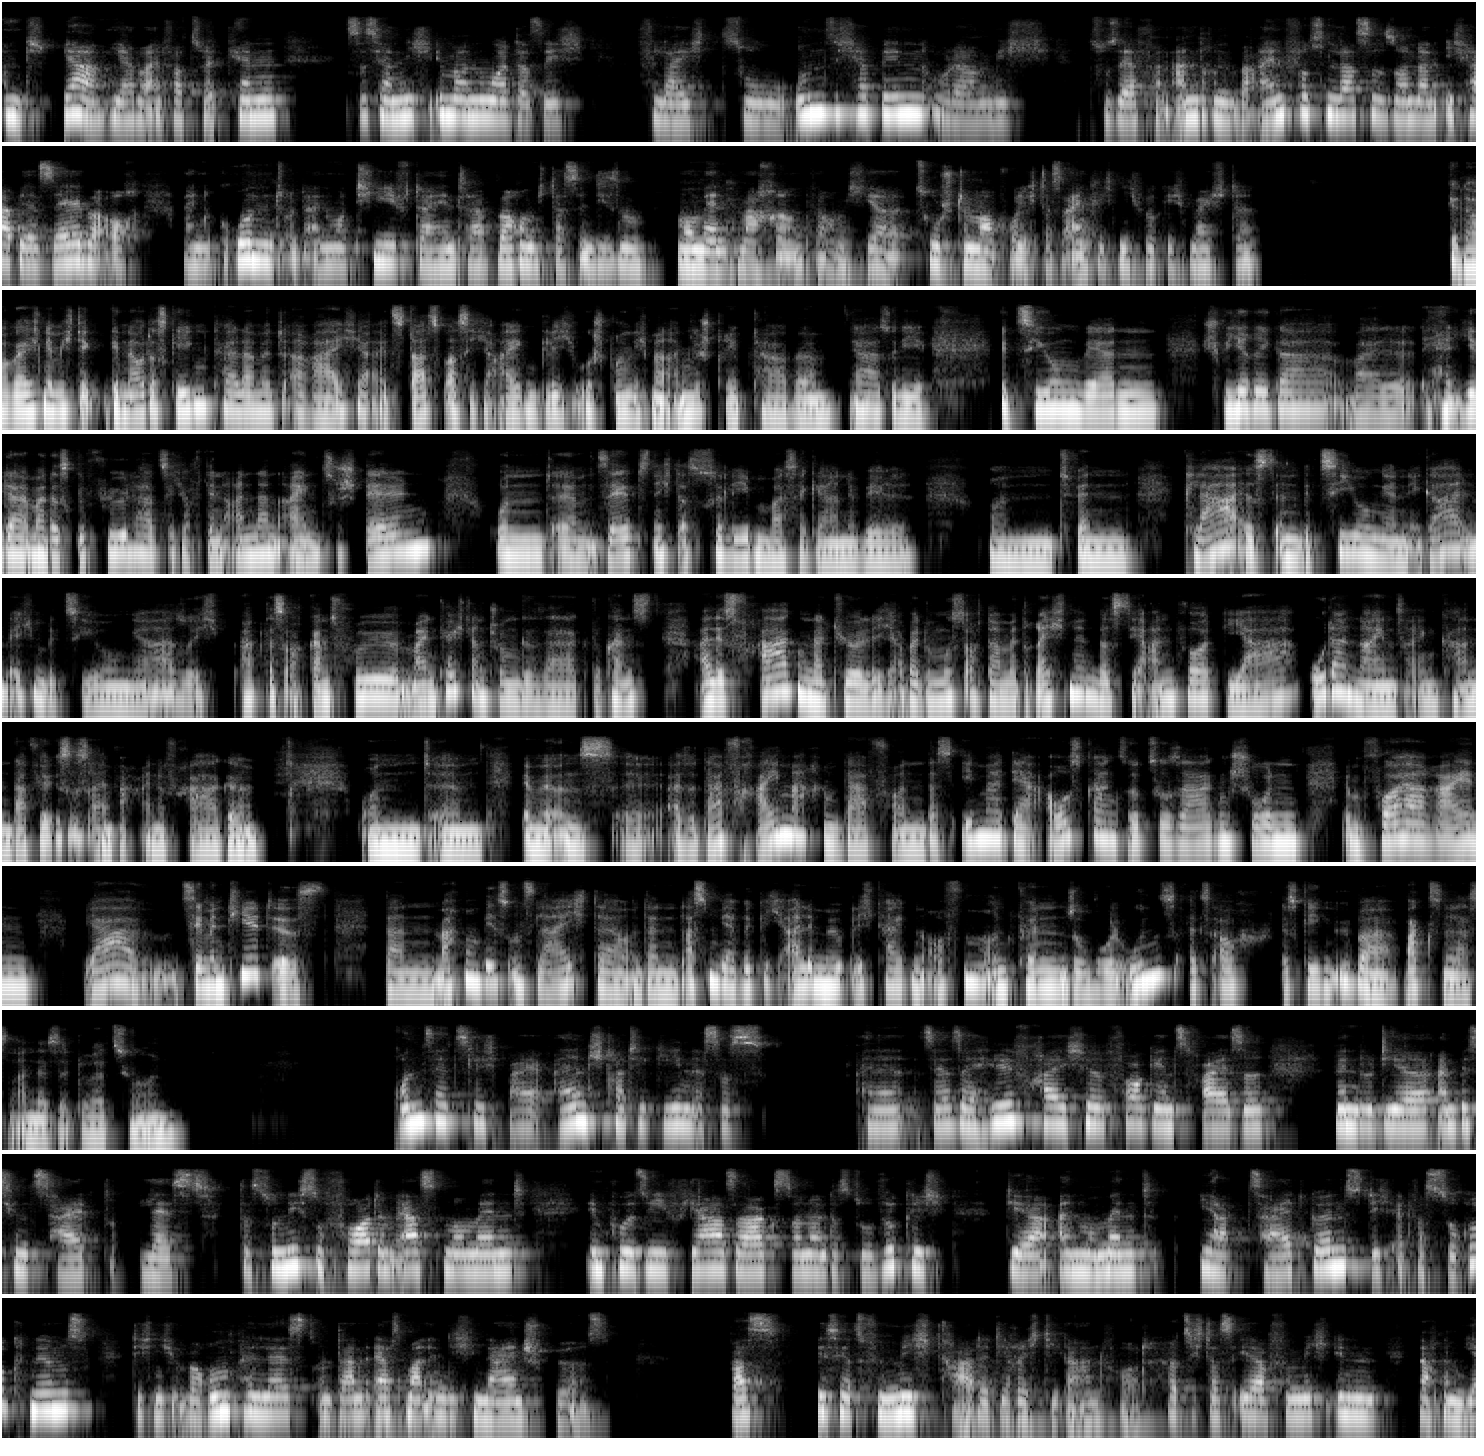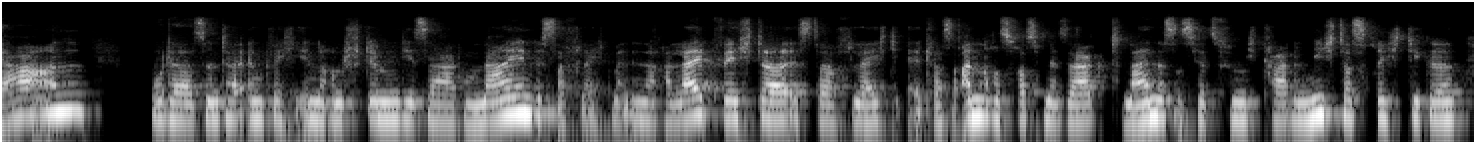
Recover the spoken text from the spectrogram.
Und ja, hier aber einfach zu erkennen, es ist ja nicht immer nur, dass ich vielleicht zu unsicher bin oder mich zu sehr von anderen beeinflussen lasse, sondern ich habe ja selber auch einen Grund und ein Motiv dahinter, warum ich das in diesem Moment mache und warum ich hier zustimme, obwohl ich das eigentlich nicht wirklich möchte. Genau, weil ich nämlich genau das Gegenteil damit erreiche als das, was ich eigentlich ursprünglich mal angestrebt habe. Ja, also die Beziehungen werden schwieriger, weil jeder immer das Gefühl hat, sich auf den anderen einzustellen und ähm, selbst nicht das zu leben, was er gerne will. Und wenn klar ist in Beziehungen, egal in welchen Beziehungen, ja, also ich habe das auch ganz früh meinen Töchtern schon gesagt, du kannst alles fragen natürlich, aber du musst auch damit rechnen, dass die Antwort ja oder nein sein kann. Dafür ist es einfach eine Frage. Und ähm, wenn wir uns äh, also da frei machen davon, dass immer der Ausgang sozusagen schon im Vorhinein ja zementiert ist, dann machen wir es uns leichter und dann lassen wir wirklich alle Möglichkeiten offen und können sowohl uns als auch das Gegenüber Gegenüber wachsen lassen an der Situation? Grundsätzlich bei allen Strategien ist es eine sehr, sehr hilfreiche Vorgehensweise, wenn du dir ein bisschen Zeit lässt, dass du nicht sofort im ersten Moment impulsiv Ja sagst, sondern dass du wirklich dir einen Moment ja, Zeit gönnst, dich etwas zurücknimmst, dich nicht überrumpeln lässt und dann erstmal in dich hineinspürst. Was ist jetzt für mich gerade die richtige Antwort? Hört sich das eher für mich in, nach einem Ja an oder sind da irgendwelche inneren Stimmen, die sagen, nein, ist da vielleicht mein innerer Leibwächter? Ist da vielleicht etwas anderes, was mir sagt, nein, das ist jetzt für mich gerade nicht das Richtige?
